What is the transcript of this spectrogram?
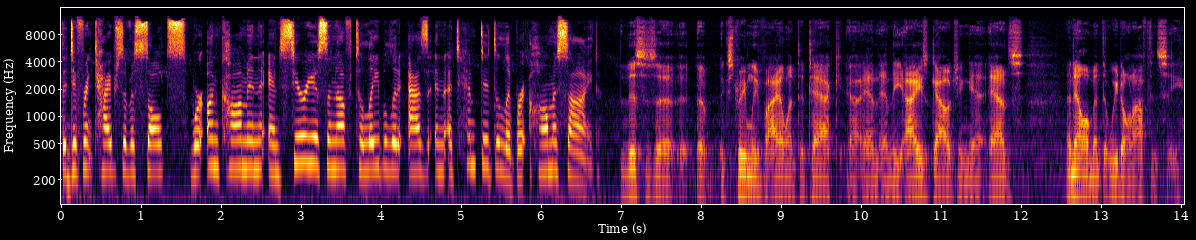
the different types of assaults were uncommon and serious enough to label it as an attempted deliberate homicide. This is a, a extremely violent attack, uh, and, and the eyes gouging adds an element that we don't often see.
